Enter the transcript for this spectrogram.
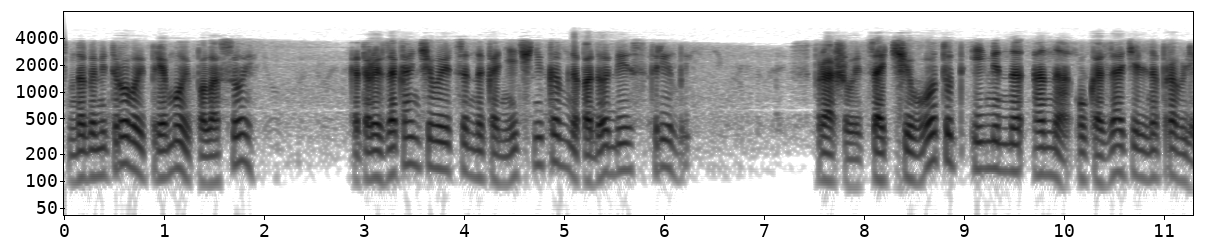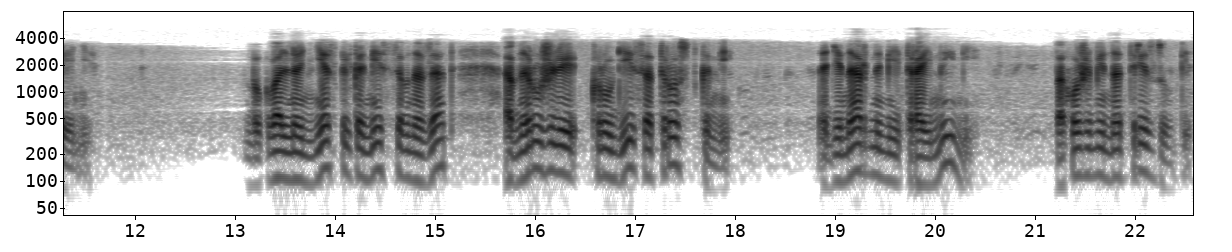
с многометровой прямой полосой, которая заканчивается наконечником наподобие стрелы. Спрашивается, от чего тут именно она, указатель направления? Буквально несколько месяцев назад обнаружили круги с отростками, одинарными и тройными, похожими на трезубец.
